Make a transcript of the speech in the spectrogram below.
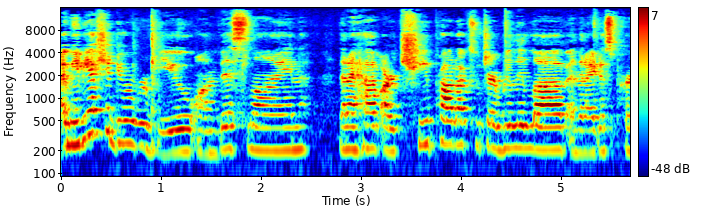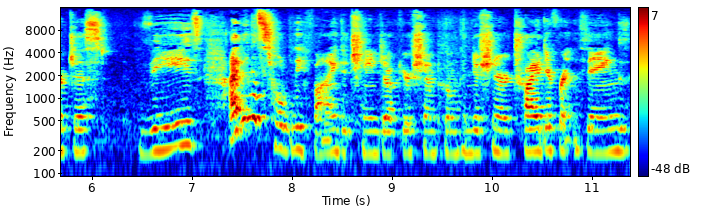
uh, maybe I should do a review on this line. Then I have our Chi products, which I really love. And then I just purchased these. I think it's totally fine to change up your shampoo and conditioner, try different things,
